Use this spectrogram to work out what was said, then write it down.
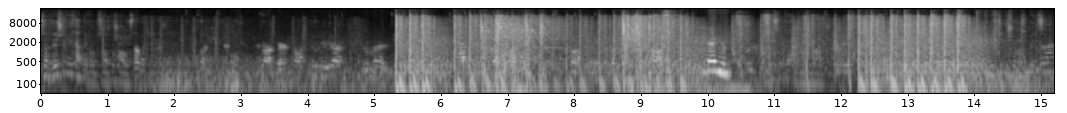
Зараз, ще хат не прописав, пожалуйста. Він? Мені тільки що розбиться.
